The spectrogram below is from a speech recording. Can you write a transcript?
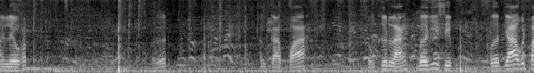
เล่นเร็วครับ เปิดทางกาบขวา ส่งคืนหลังเบอร์ 20 เปิดยาวขึ้นไป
